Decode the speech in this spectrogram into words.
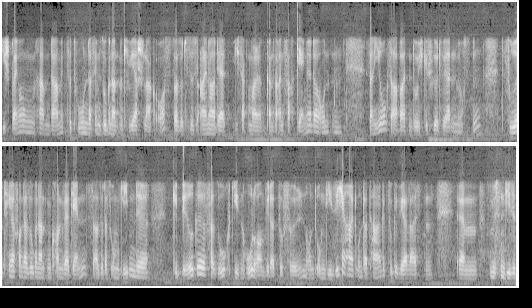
Die Sprengungen haben damit zu tun, dass im sogenannten Querschlag Ost, also das ist einer der, ich sag mal ganz einfach Gänge da unten, Sanierungsarbeiten durchgeführt werden mussten. Das rührt her von der sogenannten Konvergenz, also das umgebende Gebirge versucht, diesen Hohlraum wieder zu füllen. Und um die Sicherheit unter Tage zu gewährleisten, ähm, müssen diese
